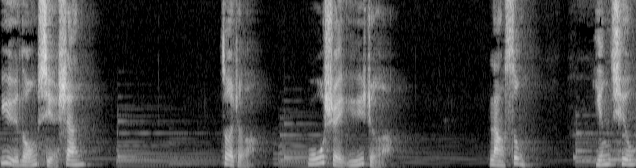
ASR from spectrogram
玉龙雪山，作者：无水渔者，朗诵：迎秋。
